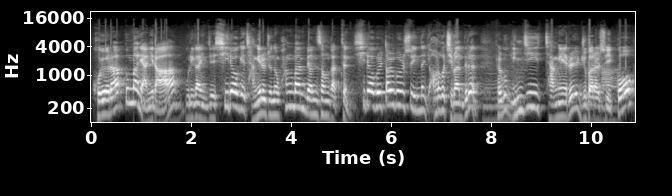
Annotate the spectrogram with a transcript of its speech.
고혈압뿐만이 아니라 우리가 이제 시력에 장애를 주는 황반변성 같은 시력을 떨굴 수 있는 여러 질환들은 음. 결국 인지 장애를 유발할 수 아. 있고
